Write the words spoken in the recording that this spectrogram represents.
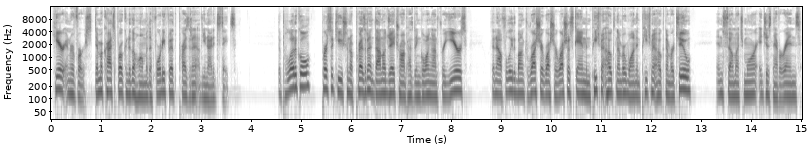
Here, in reverse, Democrats broke into the home of the 45th President of the United States. The political persecution of President Donald J. Trump has been going on for years, with the now fully debunked Russia, Russia, Russia scam, impeachment hoax number one, impeachment hoax number two, and so much more. It just never ends.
